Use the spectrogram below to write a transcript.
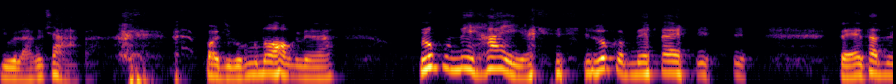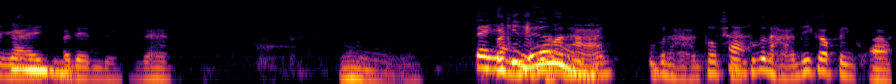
อยู่หลังฉากอะพออยู่ข้างนอกเนี่ยนะ ลุกมันไม่ให้ไงลุกมันไม่ให้ แต่ทำยังไงอืมประเด็นหนึ่งนะฮะอืมแต่อเมื่อย่างกี้ถึงเรื่อคุงณบรรหารคุณบรรหารโทษทีค่ะคุณบรรหารที่ก็เป็นครับ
